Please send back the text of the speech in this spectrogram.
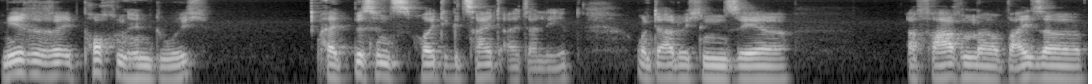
mehrere Epochen hindurch halt bis ins heutige Zeitalter lebt und dadurch ein sehr erfahrener, weiser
